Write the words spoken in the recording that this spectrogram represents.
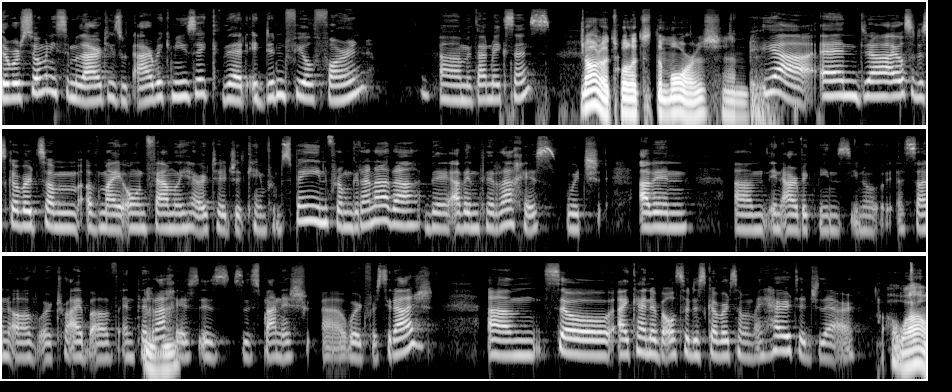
there were so many similarities with Arabic music that it didn't feel foreign, um, if that makes sense. No, no, it's well, it's the Moors, and Yeah, and uh, I also discovered some of my own family heritage that came from Spain, from Granada, the Abencerrajes, which Aben um, in Arabic means, you know, a son of or tribe of, and hmm is the Spanish uh, word for Siraj. Um, so I kind of also discovered some of my heritage there, oh wow,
